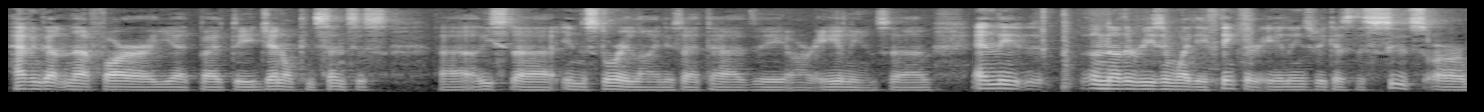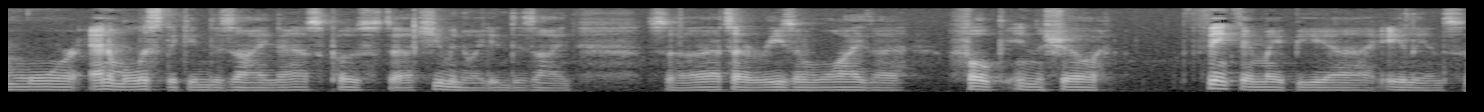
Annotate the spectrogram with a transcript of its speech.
haven't gotten that far yet. But the general consensus, uh, at least uh, in the storyline, is that uh, they are aliens. Uh, and the another reason why they think they're aliens because the suits are more animalistic in design as opposed to humanoid in design. So that's a reason why the folk in the show think they might be aliens,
